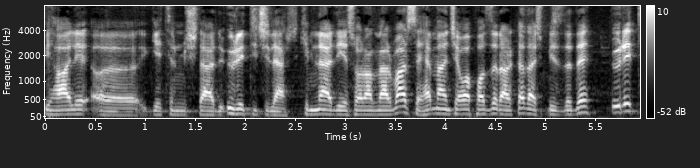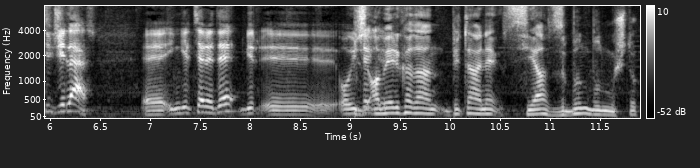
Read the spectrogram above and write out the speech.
bir hale e, getirmişlerdi. Üreticiler. Kimler diye soranlar varsa hemen cevap hazır arkadaş bizde de. Üreticiler. Ee, İngiltere'de bir e, Biz oyuncak... Amerika'dan bir tane siyah zıbın bulmuştuk.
